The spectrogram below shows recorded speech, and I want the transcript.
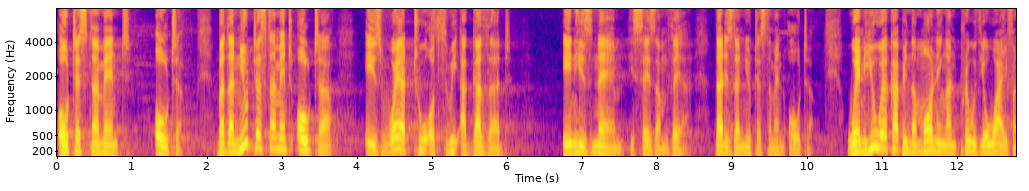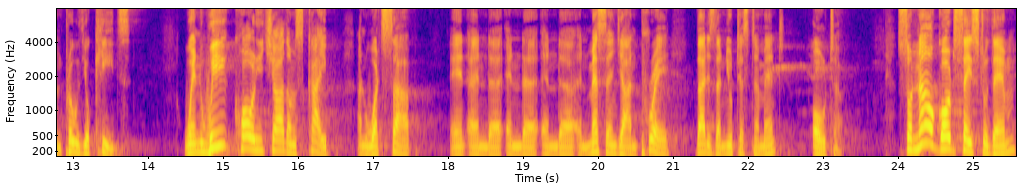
Old Testament altar. But the New Testament altar is where two or three are gathered in his name. He says, I'm there. That is the New Testament altar. When you wake up in the morning and pray with your wife and pray with your kids, when we call each other on Skype and WhatsApp and, and, uh, and, uh, and, uh, and Messenger and pray, that is the New Testament altar. So now God says to them,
